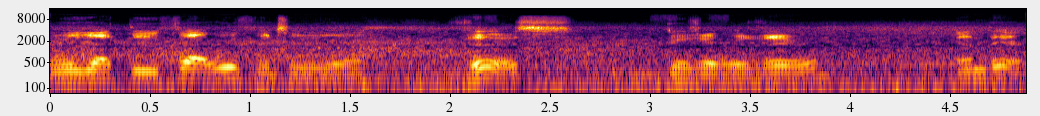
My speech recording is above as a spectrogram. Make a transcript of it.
we got the flat roof material. This goes over there and there.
